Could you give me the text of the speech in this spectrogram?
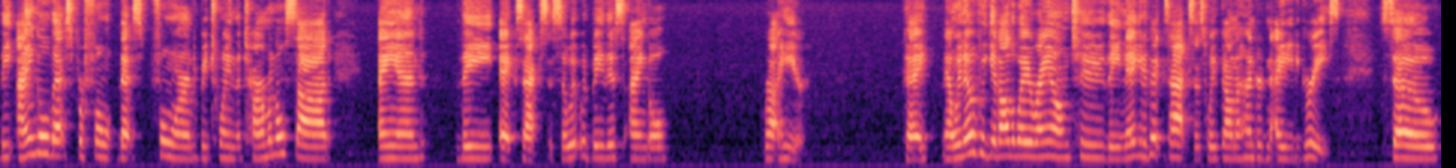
the angle that's perform that's formed between the terminal side and the x-axis. So it would be this angle right here. Okay, now we know if we get all the way around to the negative x-axis, we've gone 180 degrees. So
